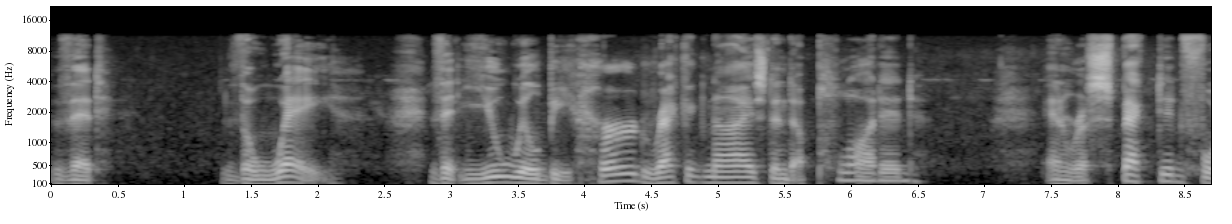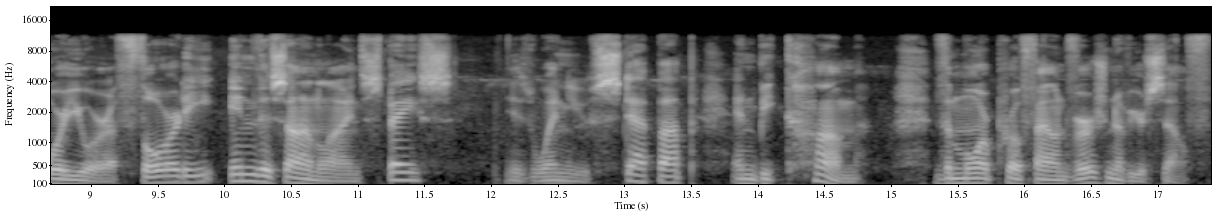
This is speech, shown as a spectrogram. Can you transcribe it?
that the way that you will be heard, recognized, and applauded and respected for your authority in this online space is when you step up and become the more profound version of yourself.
